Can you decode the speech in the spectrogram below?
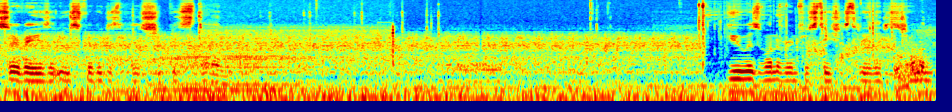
Survey isn't useful because the whole ship is done. Goo is one of our infestations today, ladies and gentlemen.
